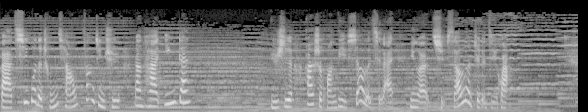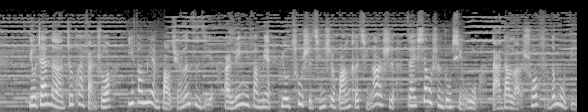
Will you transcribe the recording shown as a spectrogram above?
把漆过的城墙放进去，让它阴干。于是二世皇帝笑了起来，因而取消了这个计划。优瞻呢，正话反说。一方面保全了自己，而另一方面又促使秦始皇和秦二世在笑声中醒悟，达到了说服的目的。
